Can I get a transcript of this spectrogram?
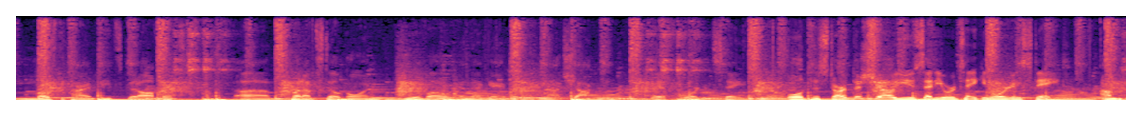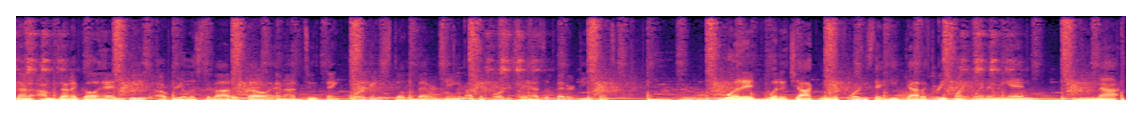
most of the time beats good offense. Uh, but I'm still going U of O in that game. But it would not shock me if Oregon State, you know, Well, to start the show, you said you were taking Oregon State. I'm gonna I'm gonna go ahead and be a realist about it though, and I do think Oregon is still the better team. I think Oregon State has a better defense. Would it would it shock me if Oregon State eked out a three point win in the end? Not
